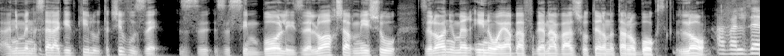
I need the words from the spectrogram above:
אני מנסה להגיד כאילו, תקשיבו, זה, זה, זה סימבולי, זה לא עכשיו מישהו, זה לא אני אומר, הנה הוא היה בהפגנה ואז שוטר נתן לו בוקס, לא. אבל זה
